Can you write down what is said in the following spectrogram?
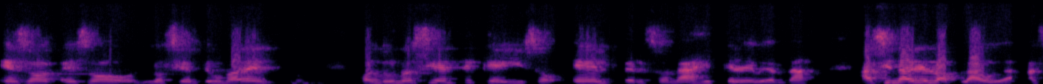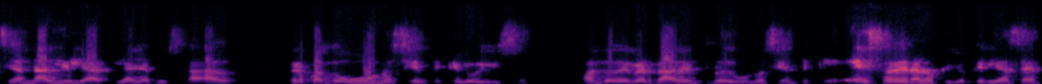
eso, eso lo siente uno adentro. Cuando uno siente que hizo el personaje que de verdad, así nadie lo aplauda, así a nadie le, haya gustado, pero cuando uno siente que lo hizo, cuando de verdad dentro de uno siente que eso era lo que yo quería hacer,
